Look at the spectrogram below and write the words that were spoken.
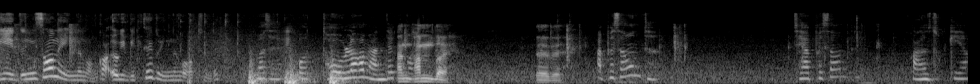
위에 능선에 있는 건가? 여기 밑에도 있는 것 같은데? 맞아요. 이거 더 올라가면 안 될 것 같아 한한달. 네네. 앞에 사운드. 제 앞에 사운드. 이거 안 쏠게요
